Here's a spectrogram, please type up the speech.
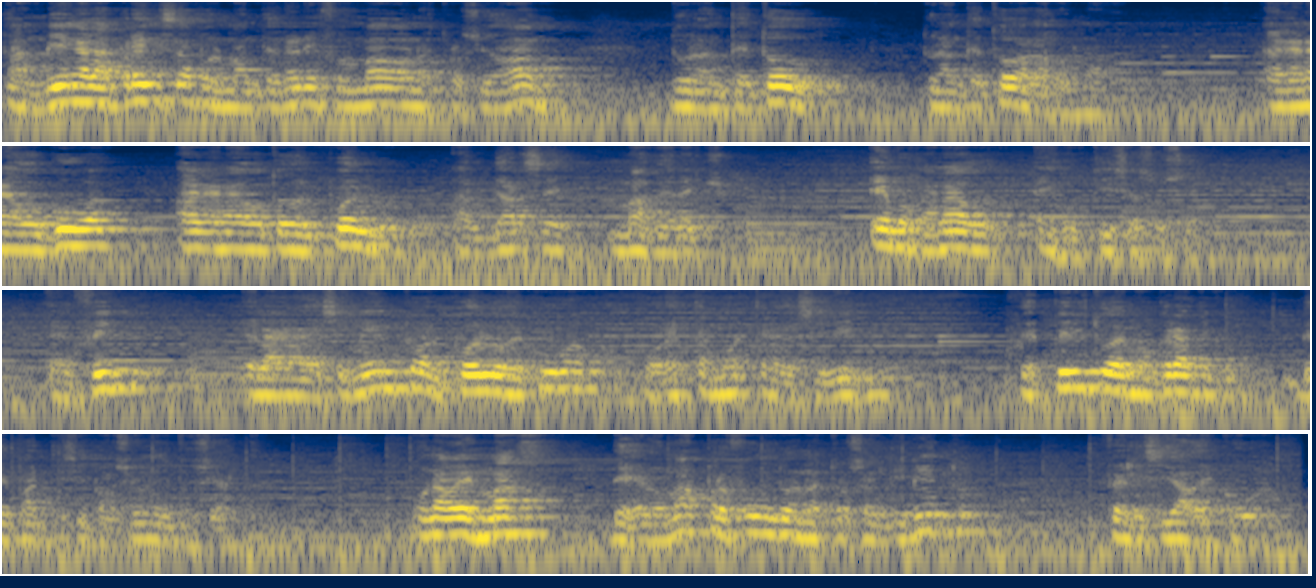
También a la prensa por mantener informados a nuestros ciudadanos durante todo, durante toda la jornada. Ha ganado Cuba, ha ganado todo el pueblo al darse más derechos. Hemos ganado en justicia social. En fin, el agradecimiento al pueblo de Cuba por esta muestra de civismo, de espíritu democrático, de participación entusiasta. Una vez más, desde lo más profundo de nuestros sentimientos, felicidades Cuba.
